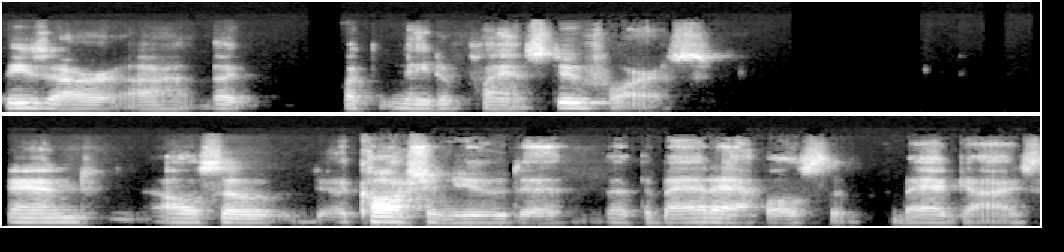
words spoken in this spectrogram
These are uh, the, what native plants do for us. And also caution you that, that the bad apples, the bad guys,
